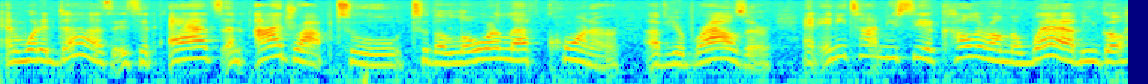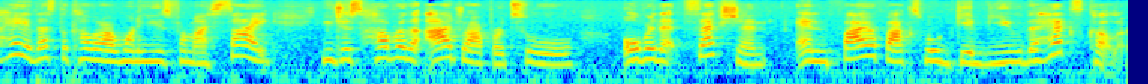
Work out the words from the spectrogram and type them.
and what it does is it adds an eyedrop tool to the lower left corner of your browser and anytime you see a color on the web you go hey that's the color I want to use for my site you just hover the eyedropper tool over that section and Firefox will give you the hex color.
